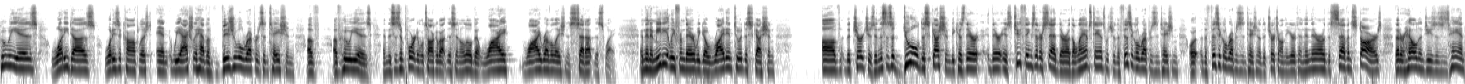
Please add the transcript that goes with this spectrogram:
who he is, what he does, what he's accomplished, and we actually have a visual representation of, of who he is. And this is important. We'll talk about this in a little bit why, why Revelation is set up this way. And then immediately from there, we go right into a discussion of the churches. And this is a dual discussion because there, there is two things that are said. There are the lampstands, which are the physical representation or the physical representation of the church on the earth, and then there are the seven stars that are held in Jesus' hand,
